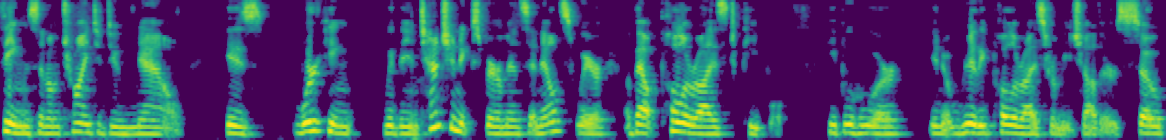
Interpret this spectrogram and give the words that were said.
things that I'm trying to do now is working with the intention experiments and elsewhere about polarized people, people who are you know, really polarized from each other. So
